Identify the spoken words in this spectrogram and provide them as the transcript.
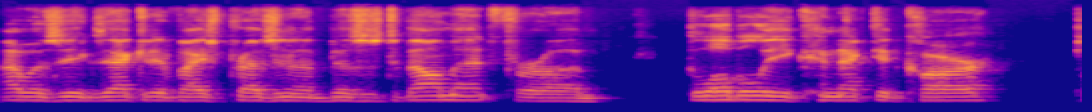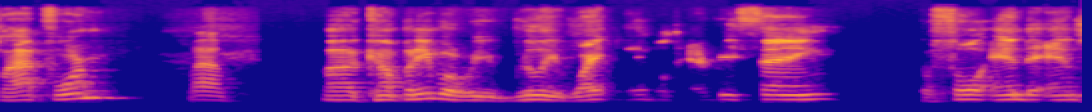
I was the executive vice president of business development for a globally connected car platform wow. uh, company where we really white labeled everything the full end-to-end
